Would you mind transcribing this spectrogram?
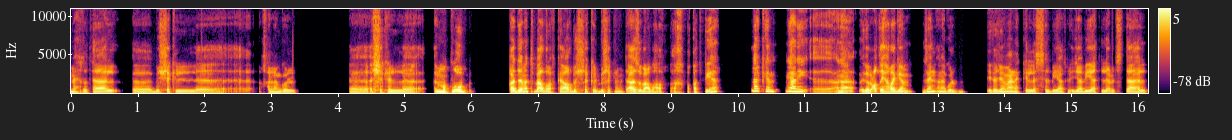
من ناحية قتال بالشكل خلينا نقول آآ الشكل المطلوب. قدمت بعض الأفكار بالشكل بشكل ممتاز وبعضها أخ أخفقت فيها، لكن يعني آآ أنا إذا باعطيها رقم زين أنا أقول إذا جمعنا كل السلبيات والإيجابيات اللعبة تستاهل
